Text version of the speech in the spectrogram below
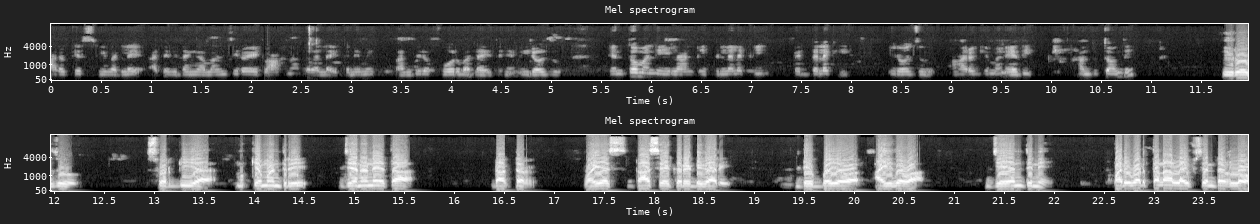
ఆరోగ్యశ్రీ వల్లే అదేవిధంగా వన్ జీరో ఎయిట్ వాహనాల వల్ల అయితేనేమి వన్ జీరో ఫోర్ వల్ల అయితేనేమి ఈరోజు ఎంతో మంది ఇలాంటి పిల్లలకి పెద్దలకి ఈరోజు ఆరోగ్యం అనేది అందుతోంది. ఈరోజు స్వర్గీయ ముఖ్యమంత్రి జననేత డాక్టర్ వైఎస్ రాజశేఖర రెడ్డి గారి డెబ్బై ఐదవ జయంతిని పరివర్తన లైఫ్ సెంటర్లో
